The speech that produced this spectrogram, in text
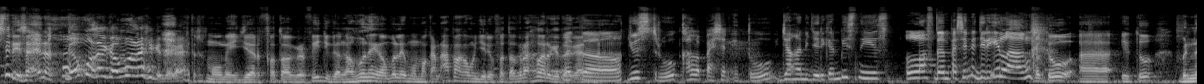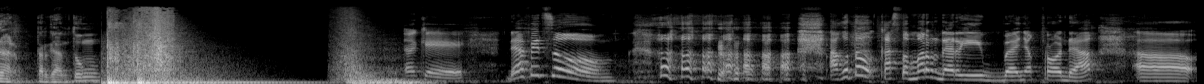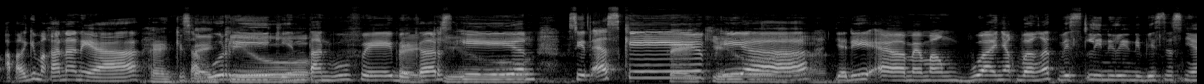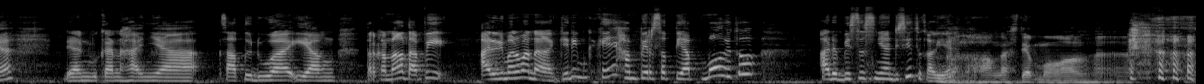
fashion designer nggak boleh nggak boleh gitu kan terus mau major fotografi juga nggak boleh nggak boleh mau makan apa kamu jadi fotografer gitu kan Betul. Justru kalau passion itu jangan dijadikan bisnis. Love dan passionnya jadi hilang. betul eh, itu benar tergantung Oke, David Sung. Aku tuh customer dari banyak produk, eh, apalagi makanan ya. Thank you, thank Saburi, you. Kintan Buffet, Thank Baker's you. Inn, Sweet Escape. Thank you. Iya. Jadi eh, memang banyak banget bis lini-lini bisnisnya dan bukan hanya satu dua yang terkenal tapi ada di mana-mana. Jadi kayaknya hampir setiap mall itu ada bisnisnya di situ kali ya. Enggak loh, nggak setiap mall.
